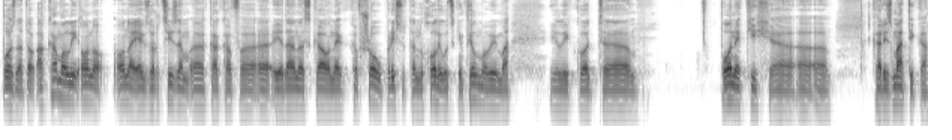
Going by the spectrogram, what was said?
poznato. A kamoli ono, onaj egzorcizam kakav je danas kao nekakav show prisutan u hollywoodskim filmovima ili kod ponekih karizmatika.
